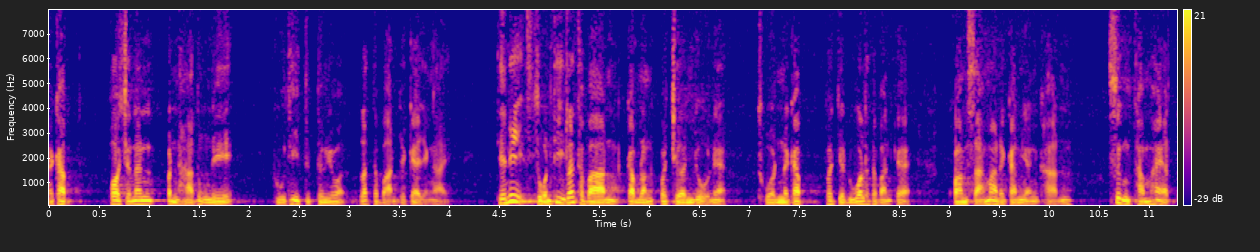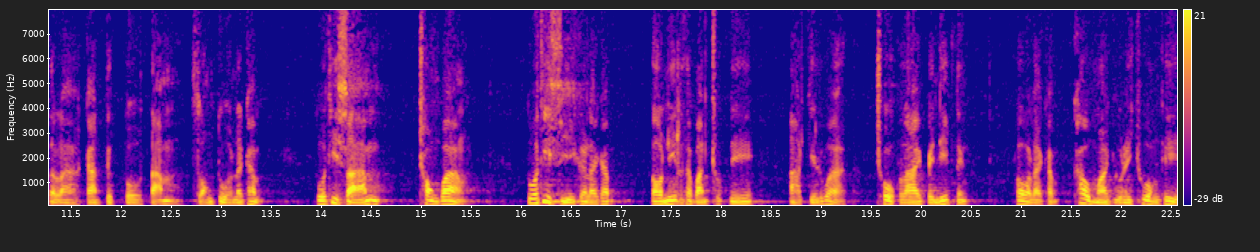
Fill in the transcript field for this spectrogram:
นะครับ เพราะฉะนั้นปัญหาตรงนี้ ถูกที่ตึกตรงนี้ว่ารัฐบาลจะแก้ยังไง ทีนี้ส่วนที่รัฐบาลกำลังเผชิญอยู่เนี่ยทวนนะครับเพื่อจะดูว่ารัฐบาลแก้ความสามารถในการแข่งขัน ซึ่งทำให้อัตราการเติบโตต่ำสองตัวนะครับ ตัวที่สามช่องว่าง ตัวที่สี่คืออะไรครับ ตอนนี้รัฐบาลชุดนี้อาจจะเรียกว่าโชคร้ายไปนิดหนึ่งเพราะอะไรครับเข้ามาอยู่ในช่วงที่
